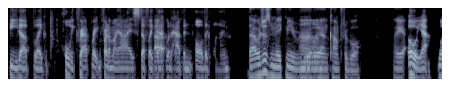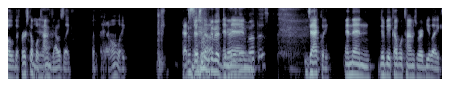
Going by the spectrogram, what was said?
beat up like holy crap right in front of my eyes stuff like that Uh, would happen all the time that would just make me really Um, uncomfortable. Like, oh yeah well the first couple of Yeah. times i was like what the hell like that's is anyone gonna do And anything then- about this? exactly and then there'd be a couple of times where it'd be like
